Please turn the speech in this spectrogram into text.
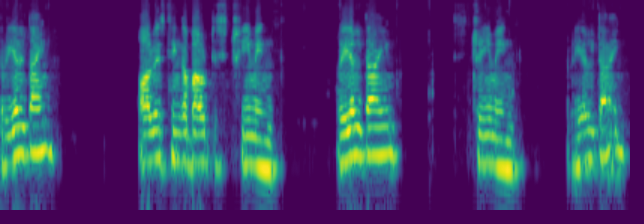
real time always think about streaming. Real time streaming. Real time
